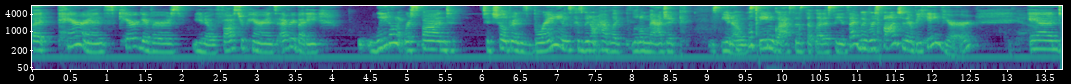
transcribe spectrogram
but parents, caregivers, you know, foster parents, everybody, we don't respond to children's brains because we don't have like little magic, you know, seeing glasses that let us see inside. We respond to their behavior. And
